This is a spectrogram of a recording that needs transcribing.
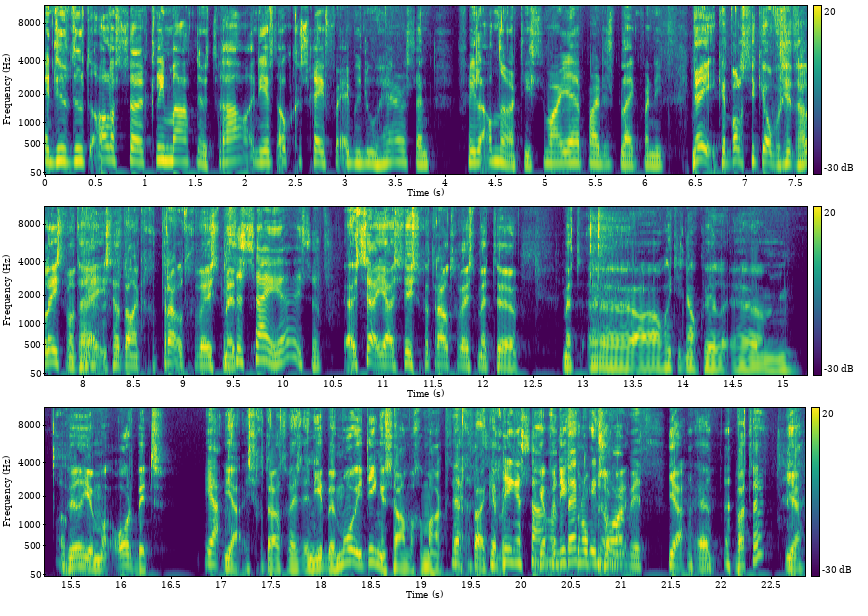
En die doet alles eh, klimaatneutraal. En die heeft ook geschreven voor Emmylou Harris en vele andere artiesten. Maar je hebt haar dus blijkbaar niet. Nee, ik heb wel een stukje over zitten gelezen. Want hij Ja. is uiteindelijk getrouwd geweest Met... Is zij, hè? Is het? Eh, zij, ja, ze is getrouwd geweest met... eh, met eh, hoe heet hij nou ook weer? Ehm, William Orbit. Ja. ja, is getrouwd geweest. En die hebben mooie dingen samen gemaakt. Ja, Echt waar. Ik heb, gingen ik heb er samen niks in maar- orbit. Ja, eh, wat hè? Ja.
